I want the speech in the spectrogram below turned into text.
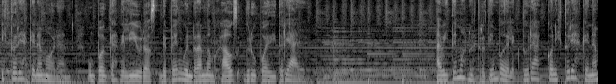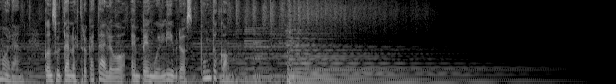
Historias que enamoran, un podcast de libros de Penguin Random House Grupo Editorial. Habitemos nuestro tiempo de lectura con historias que enamoran. Consulta nuestro catálogo en penguinlibros.com.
